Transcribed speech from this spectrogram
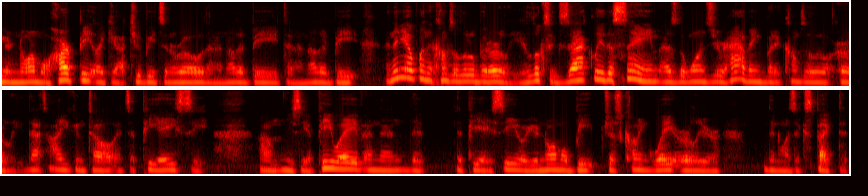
your normal heartbeat, like you got two beats in a row, then another beat, then another beat, and then you have one that comes a little bit early. It looks exactly the same as the ones you're having, but it comes a little early. That's how you can tell it's a PAC. Um, you see a P wave and then the, the PAC or your normal beat just coming way earlier than was expected.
